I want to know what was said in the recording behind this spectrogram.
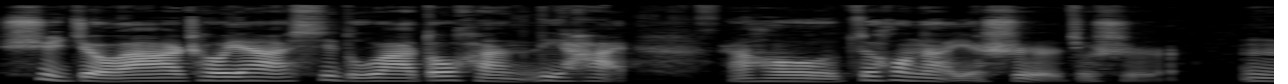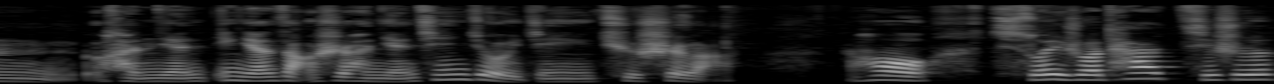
酗酒啊、抽烟啊、吸毒啊都很厉害。然后最后呢，也是就是，嗯，很年英年早逝，很年轻就已经去世了。然后所以说他其实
